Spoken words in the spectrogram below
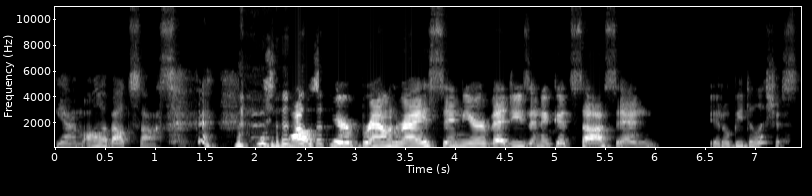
yeah, I'm all about sauce. Just douse your brown rice and your veggies in a good sauce, and it'll be delicious.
